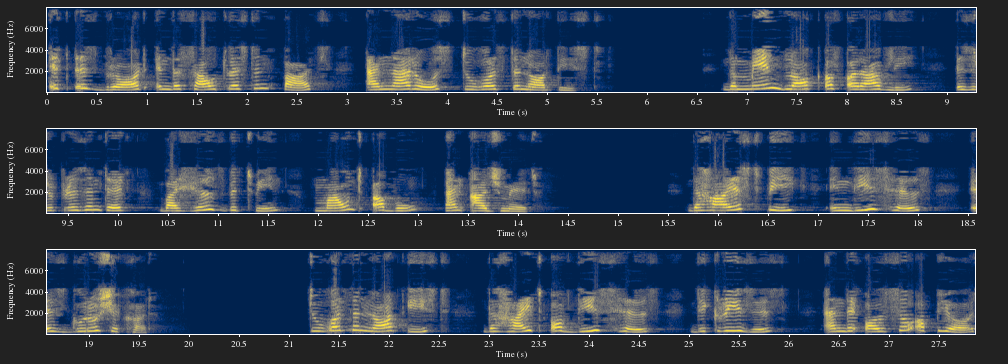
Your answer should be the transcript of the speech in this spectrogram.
It is broad in the southwestern parts and narrows towards the northeast. The main block of Aravali is represented by hills between Mount Abu and Ajmer. The highest peak in these hills is Guru Shikhar. Towards the northeast, the height of these hills decreases and they also appear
